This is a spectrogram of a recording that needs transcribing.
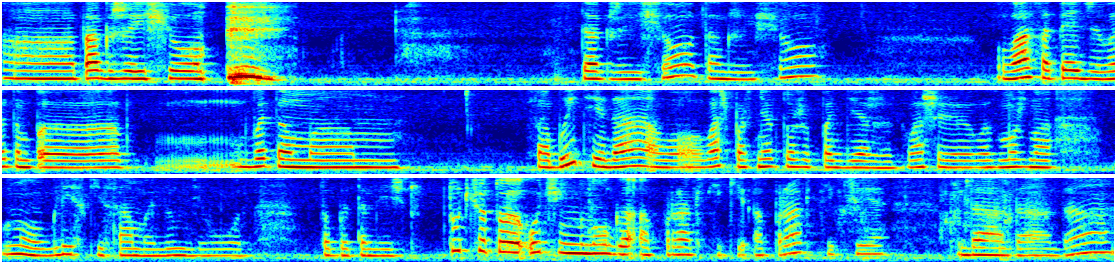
А, также еще также еще, также еще. Вас, опять же, в этом, э, в этом эм, событии, да, ваш партнер тоже поддержит. Ваши, возможно, ну, близкие самые люди, вот об этом речь. Тут, тут что-то очень много о практике, о практике, да, да, да,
